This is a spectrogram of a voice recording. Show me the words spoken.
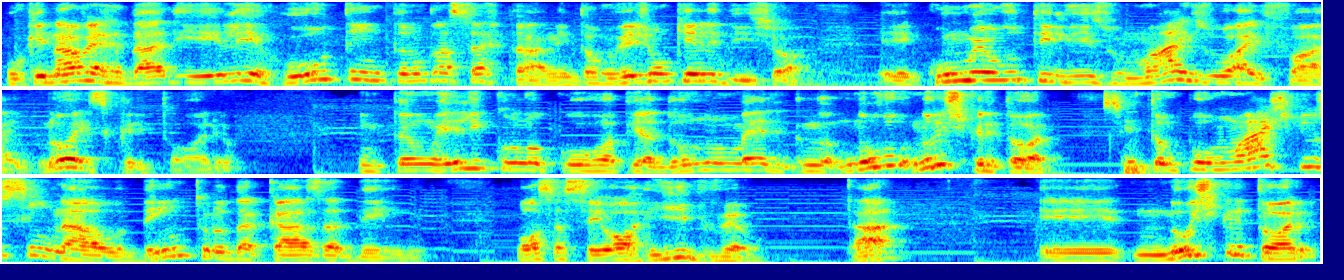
porque na verdade ele errou tentando acertar. né? Então vejam o que ele disse, ó. É, como eu utilizo mais o Wi-Fi no escritório, então ele colocou o roteador no, no- no escritório. Sim. Então, por mais que o sinal dentro da casa dele possa ser horrível, tá? É, no escritório,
